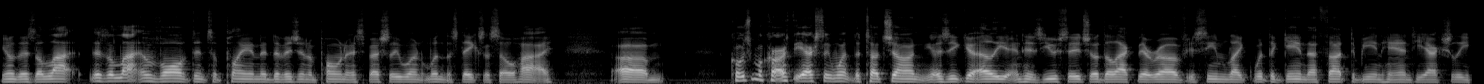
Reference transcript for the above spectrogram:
you know there's a lot there's a lot involved into playing a division opponent especially when when the stakes are so high um, Coach McCarthy actually went to touch on Ezekiel Elliott and his usage or the lack thereof. It seemed like with the game that thought to be in hand, he actually,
